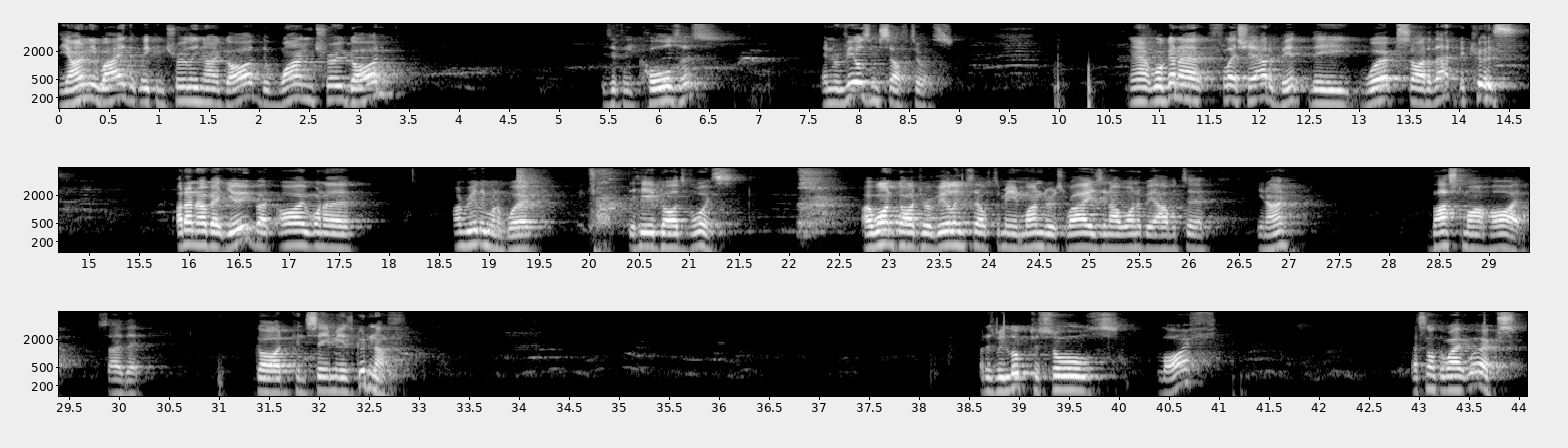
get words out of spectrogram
The only way that we can truly know God, the one true God, is if He calls us and reveals Himself to us. Now, we're going to flesh out a bit the work side of that because I don't know about you, but I want to, I really want to work to hear God's voice. I want God to reveal Himself to me in wondrous ways, and I want to be able to, you know, bust my hide so that God can see me as good enough. But as we look to Saul's life, that's not the way it works.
